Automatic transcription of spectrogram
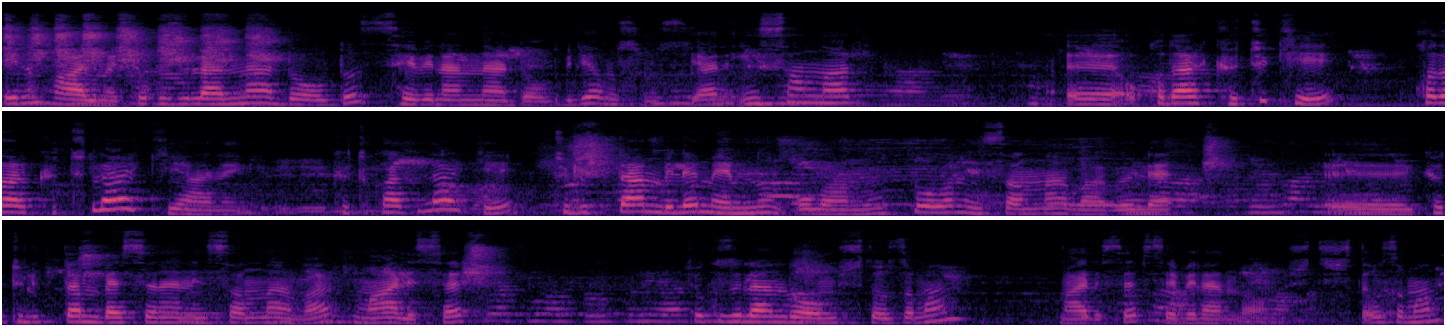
Benim halime çok üzülenler de oldu, sevinenler de oldu biliyor musunuz? Yani insanlar e, o kadar kötü ki, o kadar kötüler ki yani kötü kalpliler ki tülükten bile memnun olan, mutlu olan insanlar var. Böyle e, kötülükten beslenen insanlar var maalesef. Çok üzülen de olmuştu o zaman. Maalesef sevilen de olmuştu. İşte o zaman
